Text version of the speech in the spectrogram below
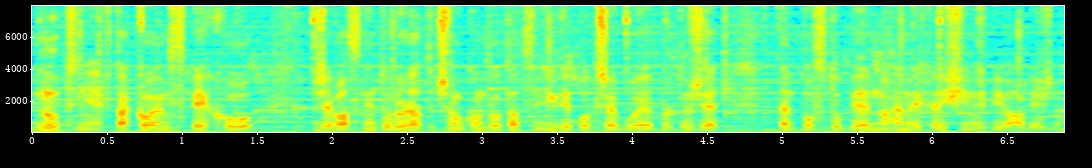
nutně v takovém spěchu, že vlastně tu dodatečnou konzultaci někdy potřebuje, protože ten postup je mnohem rychlejší, než bývá běžné.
